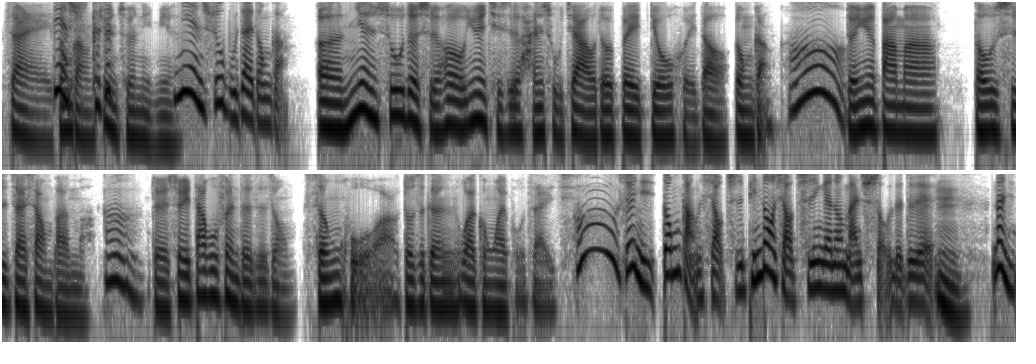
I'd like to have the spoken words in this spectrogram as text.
在东港眷村里面。念书不在东港。呃，念书的时候，因为其实寒暑假我都被丢回到东港。哦，对，因为爸妈。都是在上班嘛，嗯，对，所以大部分的这种生活啊，都是跟外公外婆在一起。哦，所以你东港的小吃、屏东的小吃应该都蛮熟的，对不对？嗯，那你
